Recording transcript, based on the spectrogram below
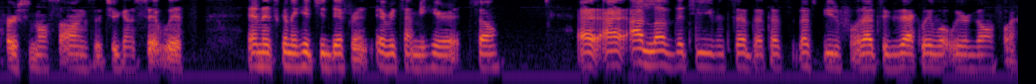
personal songs that you're going to sit with and it's going to hit you different every time you hear it so I, I, I love that you even said that that's that's beautiful that's exactly what we were going for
